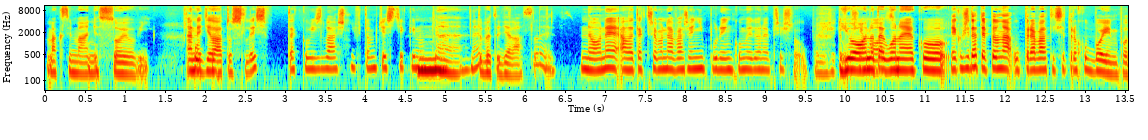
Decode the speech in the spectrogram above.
maximálně sojový. A nedělá to sliz takový zvláštní v tom těstě kynutý? Ne, ne? to by to dělá sliz. No ne, ale tak třeba na vaření pudinku mi to nepřišlo úplně. Že to jo, no moc. tak ona jako... Jakože ta teplná úprava, ty se trochu bojím po,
